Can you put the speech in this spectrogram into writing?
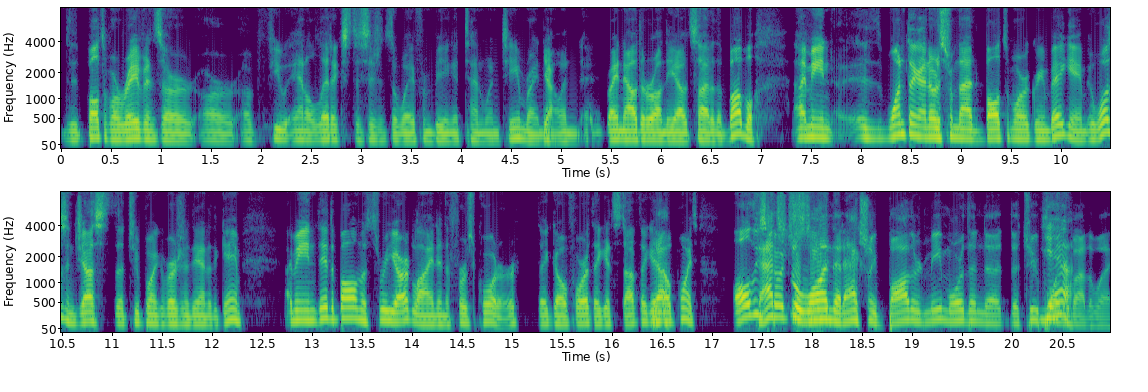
the Baltimore Ravens are are a few analytics decisions away from being a 10 win team right Yeah. now. And, and right now they're on the outside of the bubble. I mean, uh, one thing I noticed from that Baltimore Green Bay game, it wasn't just the two point conversion at the end of the game. I mean, they had the ball on the three yard line in the first quarter. They go for it, they get stuff, they get Yeah. no points. All these That's the one that actually bothered me more than the the two pointer. Yeah. By the way,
